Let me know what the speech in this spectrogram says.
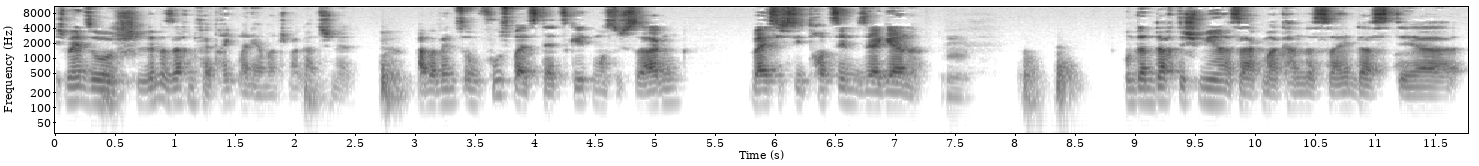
Ich meine, so schlimme Sachen verdrängt man ja manchmal ganz schnell. Aber wenn es um Fußballstats geht, muss ich sagen, weiß ich sie trotzdem sehr gerne. Hm. Und dann dachte ich mir, sag mal, kann das sein, dass der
